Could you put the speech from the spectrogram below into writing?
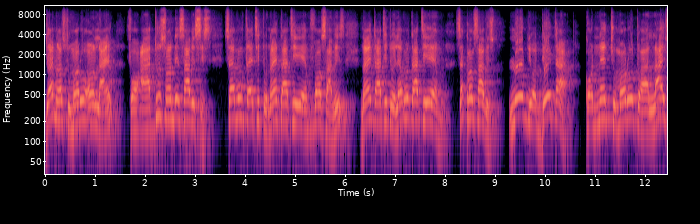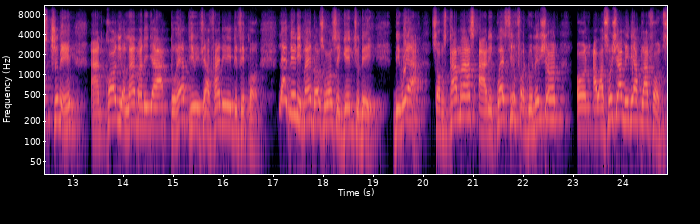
join us tomorrow online for our two Sunday services, 7.30 to 9.30 a.m. first service, 9.30 to 11.30 a.m. second service. Load your data Connect tomorrow to our live streaming and call your line manager to help you if you are finding it difficult. Let me remind us once again today beware, some scammers are requesting for donation on our social media platforms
